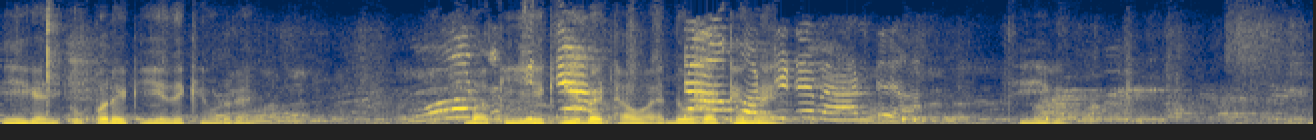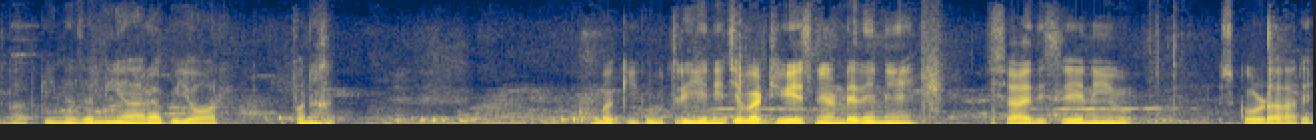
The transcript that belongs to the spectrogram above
ठीक है जी, ऊपर एक ये देखें, उड़ रहा है। बाकी एक ये बैठा हुआ है, दो बैठे हुए हैं। ठीक है। बाकी नज़र नहीं आ रहा कोई और, अपना। बाकी कबूतरी ये नीचे बैठी हुई है, इसने अंडे देने हैं। शायद इसलिए नहीं, इसको उड़ा रहे।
